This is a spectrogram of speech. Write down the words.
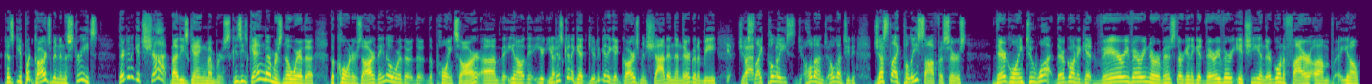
Because you put guardsmen in the streets, they're going to get shot by these gang members because these gang members know where the, the corners are. They know where the, the, the points are. Um, you know, you're, you're just going to get you're going to get guardsmen shot, and then they're going to be just Bob- like police. hold on, hold on, TJ. Just like police officers. They're going to what? They're going to get very, very nervous. They're going to get very, very itchy, and they're going to fire, um, you know,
